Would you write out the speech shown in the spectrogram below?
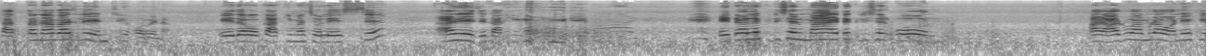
সাতটা না বাজলে এন্ট্রি হবে না। এই দেখো কাকিমা চলে এসছে। আর এই যে কাকিমা। এটা হলো কৃষের মা, এটা কৃষের বোন। আর আরও আমরা অনেকে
